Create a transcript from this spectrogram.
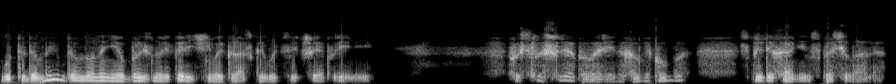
будто давным-давно на нее брызнули коричневой краской, выцветшей от времени. «Вы слышали об аварии на холме Кобба?» — с придыханием спросила она.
